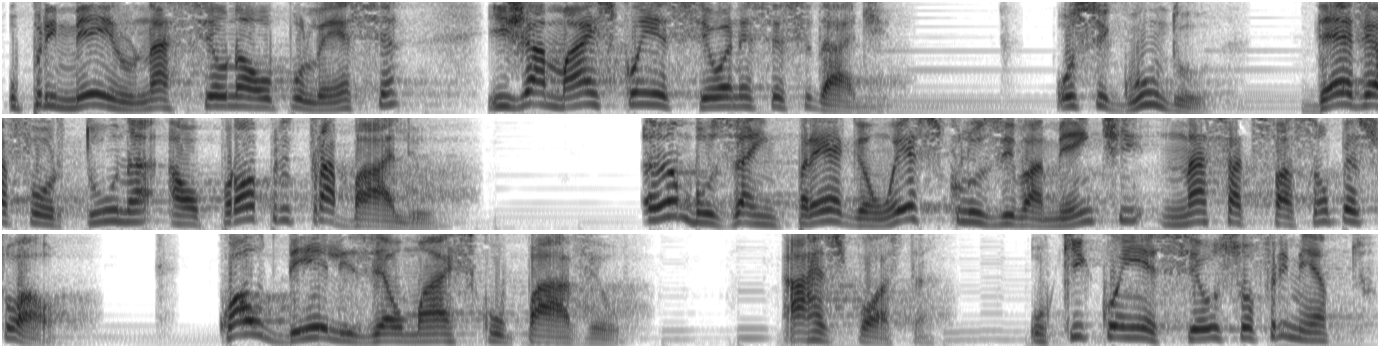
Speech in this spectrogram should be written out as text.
o primeiro nasceu na opulência e jamais conheceu a necessidade. O segundo deve a fortuna ao próprio trabalho Ambos a empregam exclusivamente na satisfação pessoal. Qual deles é o mais culpável? A resposta: o que conheceu o sofrimento.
